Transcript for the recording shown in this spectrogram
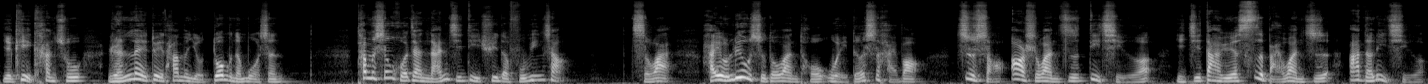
也可以看出人类对它们有多么的陌生。它们生活在南极地区的浮冰上。此外，还有六十多万头韦德氏海豹。至少二十万只帝企鹅，以及大约四百万只阿德利企鹅，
